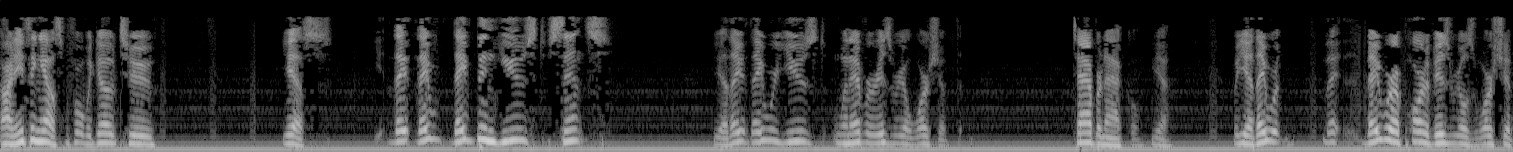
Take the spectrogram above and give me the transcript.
All right. Anything else before we go to? Yes, they they they've been used since. Yeah, they they were used whenever Israel worshipped. Tabernacle, yeah, but yeah, they were they, they were a part of Israel's worship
